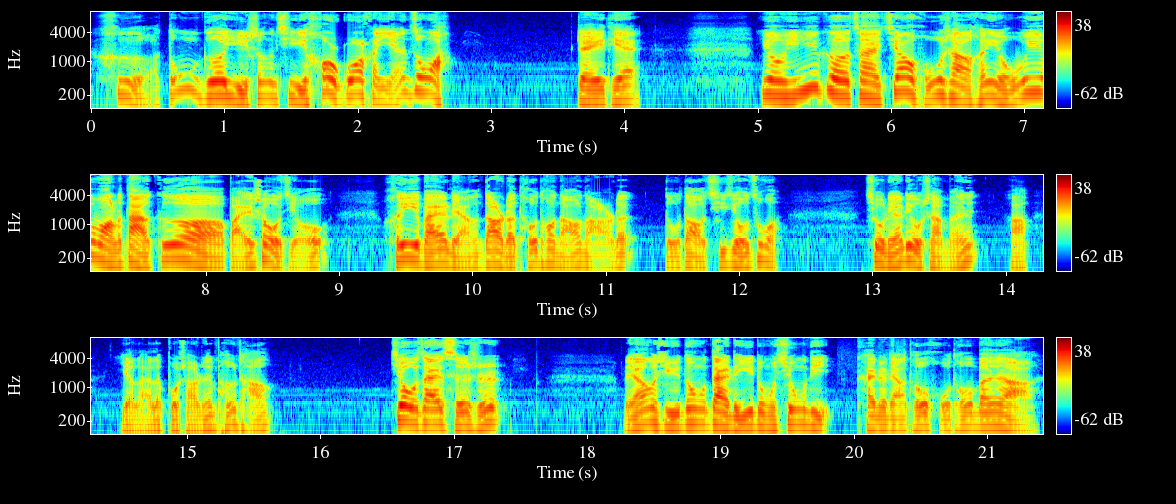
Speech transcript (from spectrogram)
呵，东哥一生气，后果很严重啊！这一天，有一个在江湖上很有威望的大哥摆寿酒。黑白两道的头头脑脑的都到齐就坐，就连六扇门啊也来了不少人捧场。就在此时，梁旭东带着一众兄弟，开着两头虎头奔啊，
